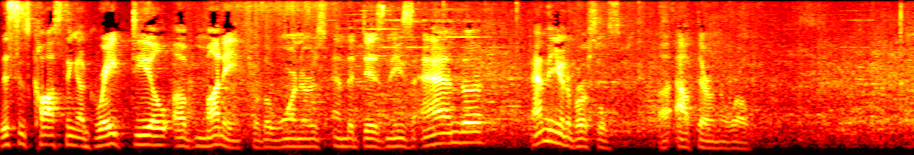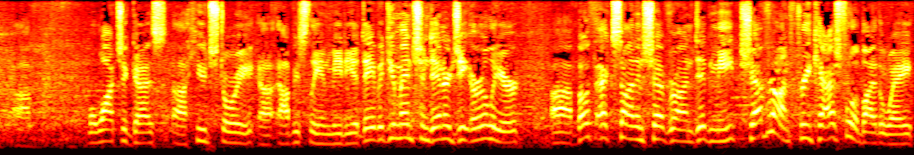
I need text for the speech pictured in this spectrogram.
this is costing a great deal of money for the Warners and the Disneys and the, and the Universals uh, out there in the world. Uh, well, watch it, guys. Uh, huge story, uh, obviously, in media. David, you mentioned energy earlier. Uh, both Exxon and Chevron did meet. Chevron free cash flow, by the way,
